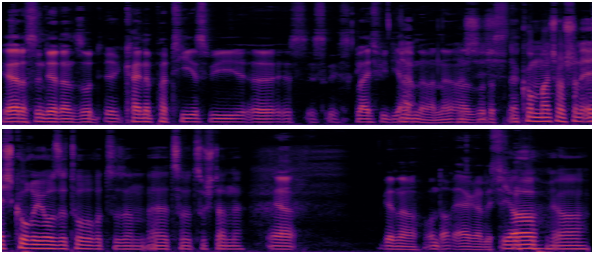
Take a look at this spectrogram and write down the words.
Ja, das sind ja dann so, äh, keine Partie ist wie, äh, ist, ist, ist gleich wie die Ja, andere, ne? Also Richtig. das, da kommen manchmal schon echt kuriose Tore zusammen, äh, zu, zustande. ja. Genau. Und auch ärgerlich. Ja, ja,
